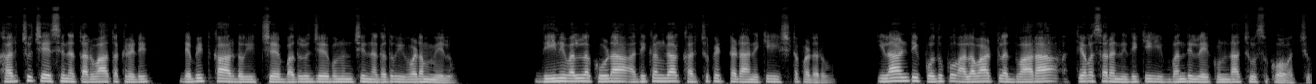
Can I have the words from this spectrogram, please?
ఖర్చు చేసిన తర్వాత క్రెడిట్ డెబిట్ కార్డు ఇచ్చే బదులు జేబు నుంచి నగదు ఇవ్వడం మేలు. దీనివల్ల కూడా అధికంగా ఖర్చు పెట్టడానికి ఇష్టపడరు. ఇలాంటి పొదుపు అలవాట్ల ద్వారా అత్యవసర నిధికి ఇబ్బంది లేకుండా చూసుకోవచ్చు.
